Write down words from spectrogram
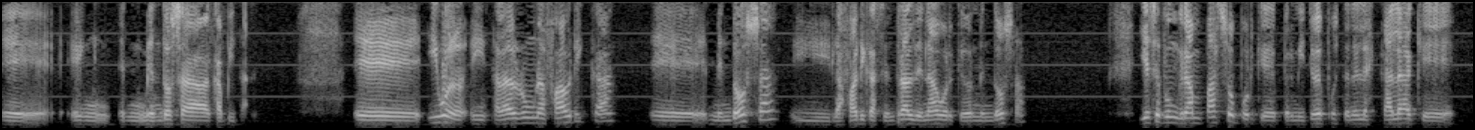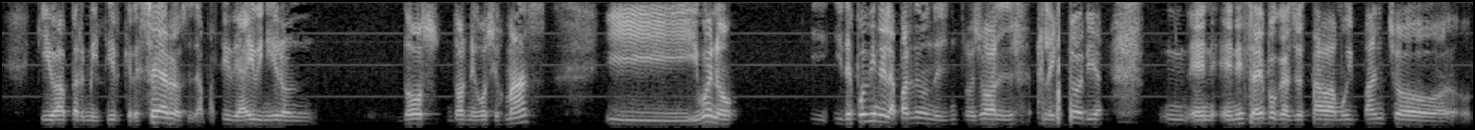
eh, en, en, Mendoza capital. Eh, y bueno, instalaron una fábrica eh, en Mendoza y la fábrica central de Nauer quedó en Mendoza. Y ese fue un gran paso porque permitió después tener la escala que, que iba a permitir crecer. O sea, a partir de ahí vinieron dos, dos negocios más. Y, bueno, y, después viene la parte donde entro yo a la historia. En, en, esa época yo estaba muy pancho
